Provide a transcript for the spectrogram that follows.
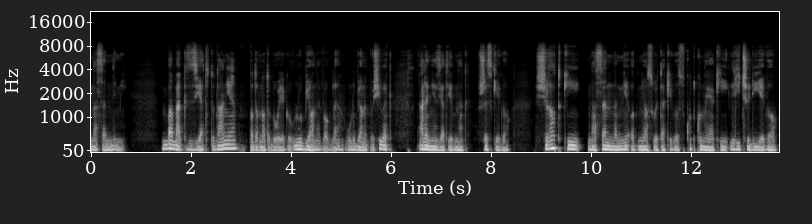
nasennymi. Babak zjadł to danie, podobno to było jego ulubione w ogóle, ulubiony posiłek, ale nie zjadł jednak wszystkiego. Środki nasenne nie odniosły takiego skutku, na jaki liczyli jego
